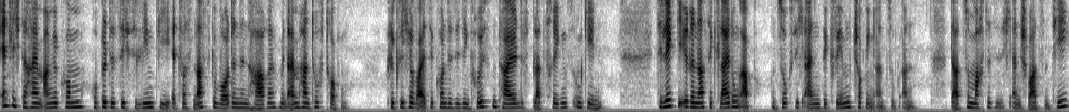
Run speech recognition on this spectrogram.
Endlich daheim angekommen, ruppelte sich Celine die etwas nass gewordenen Haare mit einem Handtuch trocken. Glücklicherweise konnte sie den größten Teil des Platzregens umgehen. Sie legte ihre nasse Kleidung ab und zog sich einen bequemen Jogginganzug an. Dazu machte sie sich einen schwarzen Tee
